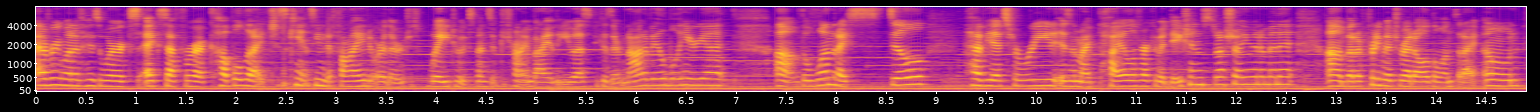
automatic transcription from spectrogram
every one of his works except for a couple that I just can't seem to find or they're just way too expensive to try and buy in the US because they're not available here yet. Um, the one that I still have yet to read is in my pile of recommendations that I'll show you in a minute, um, but I've pretty much read all the ones that I own.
